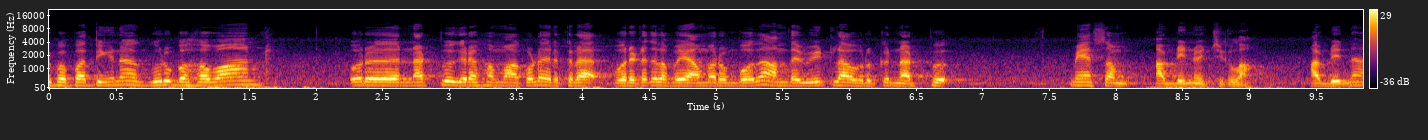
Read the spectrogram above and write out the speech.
இப்போ பார்த்தீங்கன்னா குரு பகவான் ஒரு நட்பு கிரகமாக கூட இருக்கிறார். ஒரு இடத்துல போய் அமரும் போது அந்த வீட்டில் அவருக்கு நட்பு மேசம் அப்படின்னு வச்சுக்கலாம். அப்படின்னா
